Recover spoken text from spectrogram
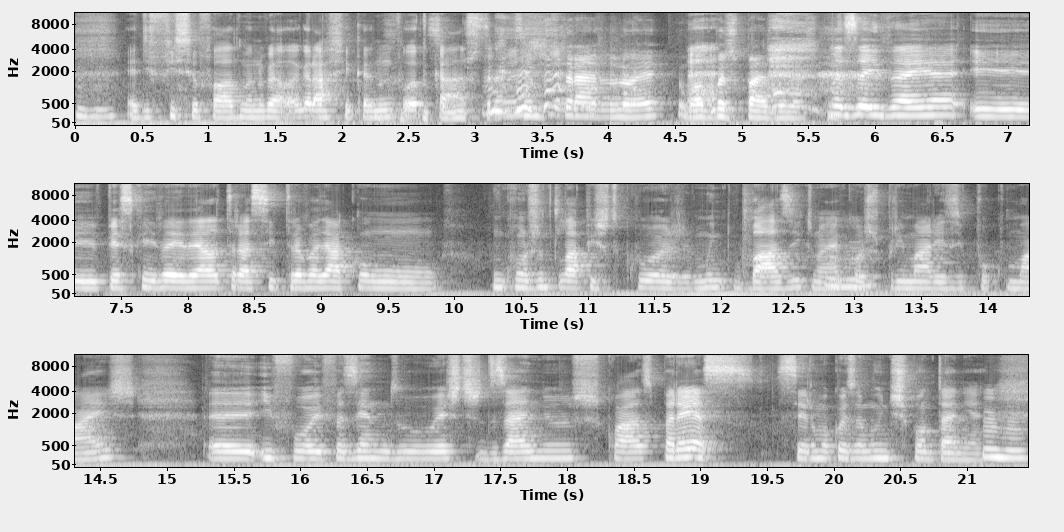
Uhum. É difícil falar de uma novela gráfica num podcast. sem mostrar, não é? Algumas páginas. Mas a ideia, e penso que a ideia dela terá sido trabalhar com um conjunto de lápis de cor muito básico, não é? Uhum. Cores primárias e pouco mais. eh, e foi fazendo estes desenhos quase, parece ser uma coisa muito espontânea. Uhum.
